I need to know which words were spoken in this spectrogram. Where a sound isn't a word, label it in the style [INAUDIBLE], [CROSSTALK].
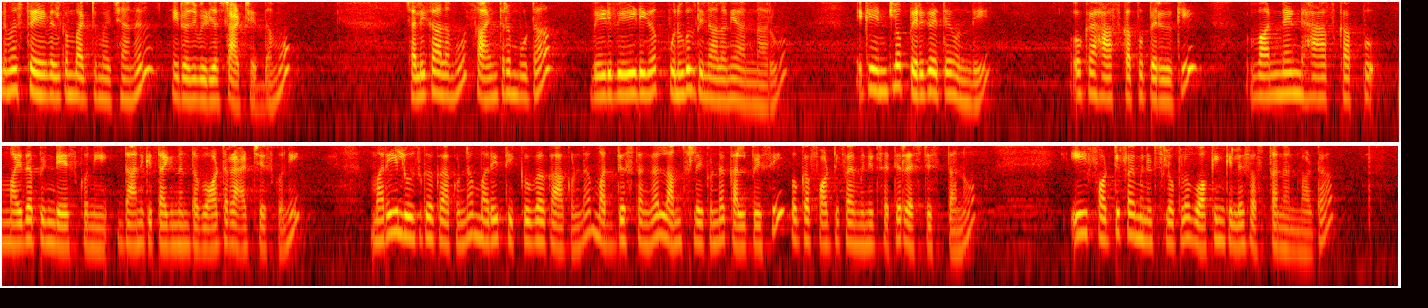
నమస్తే welcome back to my channel. ఈరోజు video start చేద్దాము. చలికాలము సాయంత్రం పూట వేడి వేడిగా పునుగులు తినాలని అన్నారు. ఇక ఇంట్లో పెరుగు అయితే ఉంది. ఒక half cup పెరుగుకి one and half cup maida పిండి వేసుకొని దానికి తగినంత వాటర్ యాడ్ చేసుకొని మరీ లూజ్గా కాకుండా మరీ తిక్కుగా కాకుండా మధ్యస్థంగా లంప్స్ లేకుండా కలిపేసి ఒక ఫార్టీ ఫైవ్ మినిట్స్ అయితే రెస్ట్ ఇస్తాను. ఈ ఫార్టీ ఫైవ్ మినిట్స్ లోపల వాకింగ్కి వెళ్ళేసి వస్తానన్నమాట.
